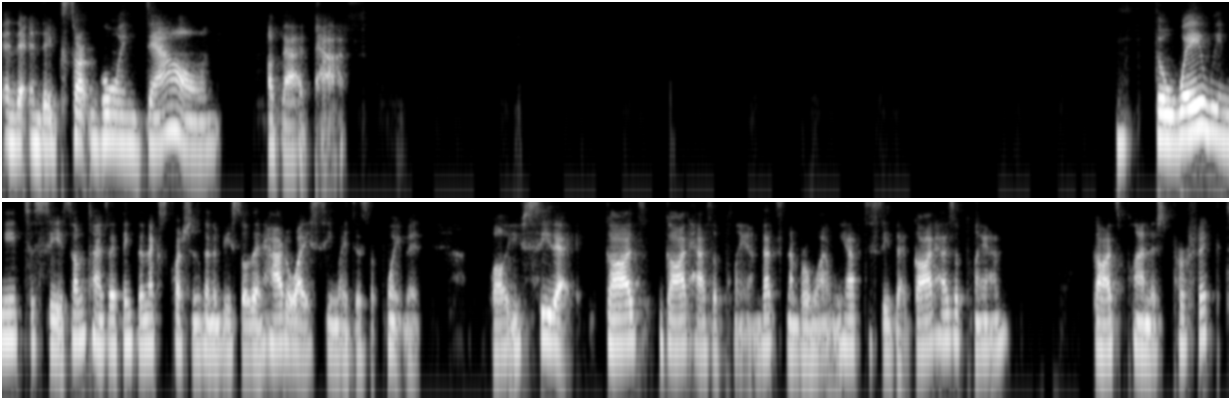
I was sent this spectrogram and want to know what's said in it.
and they, and they start going down a bad path. The way we need to see sometimes i think the next question is going to be so then how do i see my disappointment? Well you see that god's god has a plan. That's number one. We have to see that god has a plan. God's plan is perfect.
